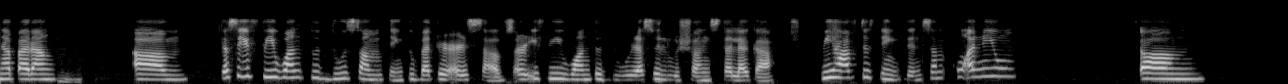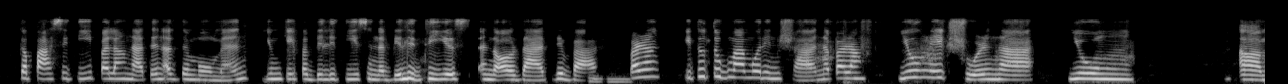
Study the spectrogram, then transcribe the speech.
na parang, Mm. um, kasi if we want to do something to better ourselves or if we want to do resolutions talaga, we have to think din sa, kung ano yung um, capacity pa lang natin at the moment, yung capabilities and abilities and all that, di ba? Mm. Parang itutugma mo rin siya na parang you make sure na yung um,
